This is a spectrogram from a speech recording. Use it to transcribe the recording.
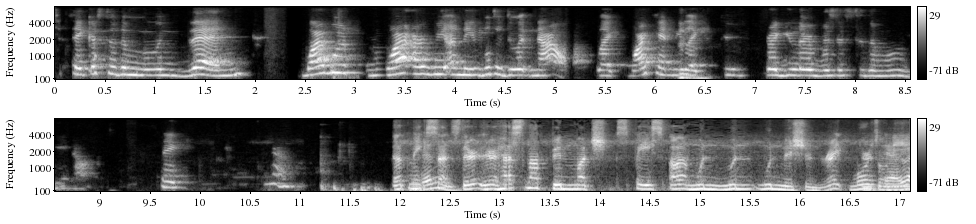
to take us to the moon then why would why are we unable to do it now? Like why can't we like do regular visits to the moon, you know? Like yeah. that makes Then- sense. There there has not been much space uh moon moon moon mission, right? moon There's only yeah,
